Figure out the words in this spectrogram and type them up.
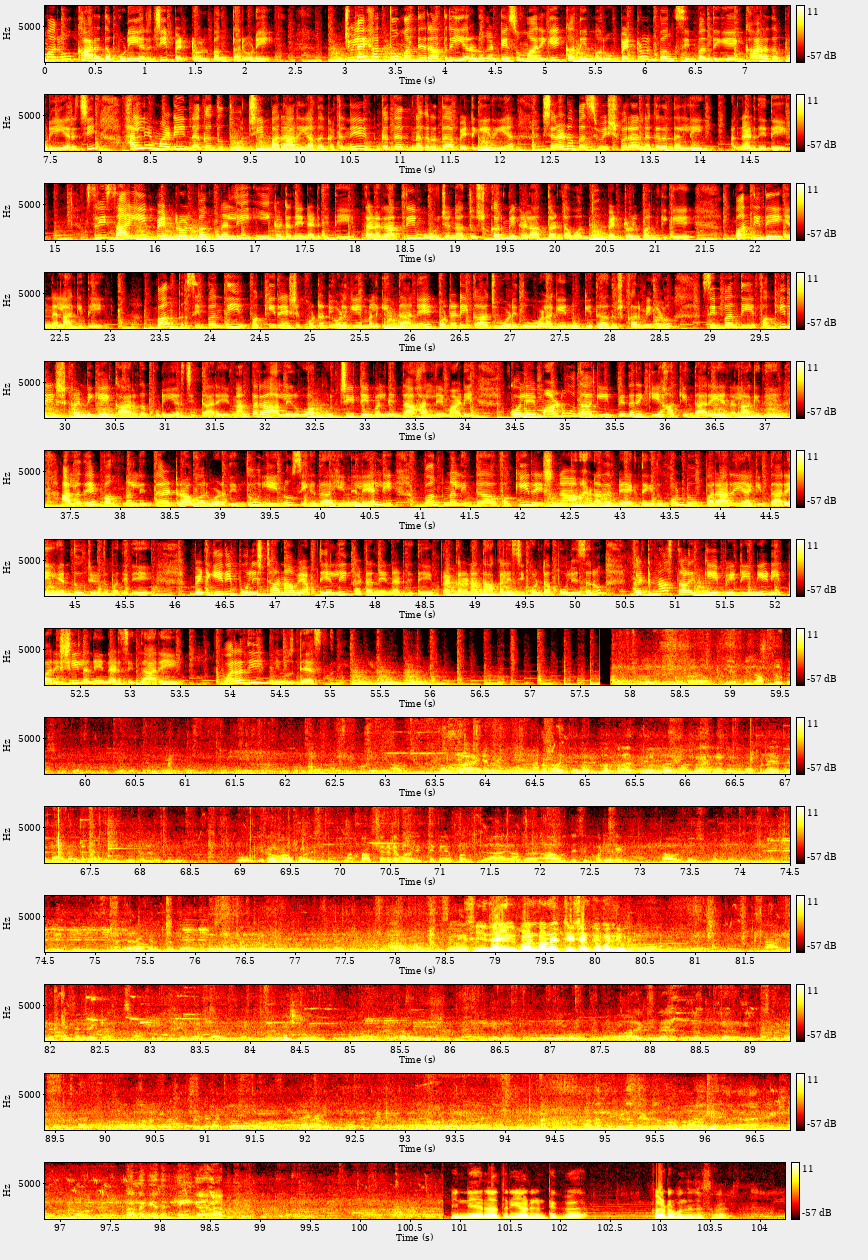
ಕದೀಮರು ಖಾರದ ಪುಡಿ ಎರಚಿ ಪೆಟ್ರೋಲ್ ಬಂಕ್ ದರೋಡೆ. ಜುಲೈ ಹತ್ತು ಮಧ್ಯರಾತ್ರಿ ಎರಡು ಗಂಟೆ ಸುಮಾರಿಗೆ ಕದಿಮರು ಪೆಟ್ರೋಲ್ ಬಂಕ್ ಸಿಬ್ಬಂದಿಗೆ ಖಾರದ ಪುಡಿ ಎರಚಿ ಹಲ್ಲೆ ಮಾಡಿ ನಗದು ದೋಚಿ ಪರಾರಿಯಾದ ಘಟನೆ ಗದಗ್ ನಗರದ ಬೆಟಗೇರಿಯ ಶರಣಬಸವೇಶ್ವರ ನಗರದಲ್ಲಿ ನಡೆದಿದೆ. ಶ್ರೀ ಸಾಯಿ ಪೆಟ್ರೋಲ್ ಬಂಕ್ನಲ್ಲಿ ಈ ಘಟನೆ ನಡೆದಿದೆ. ತಡರಾತ್ರಿ ಮೂರು ಜನ ದುಷ್ಕರ್ಮಿಗಳ ತಂಡವೊಂದು ಪೆಟ್ರೋಲ್ ಬಂಕ್ಗೆ ಬಂದಿದೆ ಎನ್ನಲಾಗಿದೆ. ಬಂಕ್ ಸಿಬ್ಬಂದಿ ಫಕೀರೇಶ್ ಕೊಠಡಿಯೊಳಗೆ ಮಲಗಿದ್ದಾನೆ. ಕೊಠಡಿ ಗಾಜು ಒಡೆದು ಒಳಗೆ ನುಗ್ಗಿದ ದುಷ್ಕರ್ಮಿಗಳು ಸಿಬ್ಬಂದಿ ಫಕೀರೇಶ್ ಕಣ್ಣಿಗೆ ಖಾರದ ಪುಡಿ ಎರಚಿದ್ದಾರೆ. ನಂತರ ಅಲ್ಲಿರುವ ಕುರ್ಚಿ ಟೇಬಲ್ನಿಂದ ಹಲ್ಲೆ ಮಾಡಿ ಕೊಲೆ ಮಾಡುವುದಾಗಿ ಬೆದರಿಕೆ ಹಾಕಿದ್ದಾರೆ ಎನ್ನಲಾಗಿದೆ. ಅಲ್ಲದೆ ಬಂಕ್ನಲ್ಲಿದ್ದ ಡ್ರಾವರ್ ಒಡೆದಿದ್ದು ಏನೂ ಸಿಗದ ಹಿನ್ನೆಲೆಯಲ್ಲಿ ಬಂಕ್ನಲ್ಲಿದ್ದ ಫಕೀರೇಶ್ನ ಹಣದ ಬ್ಯಾಗ್ ತೆಗೆದುಕೊಂಡು ಪರಾರಿಯಾಗಿದ್ದಾರೆ ಎಂದು ತಿಳಿದು ಬಂದಿದೆ. ಬೆಟಗೇರಿ ಪೊಲೀಸ್ ಠಾಣಾ ವ್ಯಾಪ್ತಿಯಲ್ಲಿ ಘಟನೆ ನಡೆದಿದೆ. ಪ್ರಕರಣ ದಾಖಲಿಸಿಕೊಂಡ ಪೊಲೀಸರು ಘಟನಾ ಸ್ಥಳಕ್ಕೆ ಭೇಟಿ ನೀಡಿ ಪರಿಶೀಲನೆ ನಡೆಸಿದ್ದಾರೆ. ವರದಿ ನ್ಯೂಸ್ ಡೆಸ್ಕ್ ಮತ್ತೆ ರಾತ್ರಿ ಎಲ್ಲ ಇಲ್ಲೇ ಅಡ್ಡಾಡೋದು. ಇರೋ ನಾವು ಪೊಲೀಸರು ಮತ್ತು ಹತ್ತ ಕಡೆ ಬಂದು ಇತ್ತ ಕಡೆ ಬಂಕ್ ಅದ ಆ ಉದ್ದೇಶಕ್ಕೆ ಬರ್ತಾರೆ ಆ ಉದ್ದೇಶ ಬರಲಿಲ್ಲ ಸೀದಾ ಇಲ್ಲಿ ಬಂದವನೇ ಸ್ಟೇಷನ್ಗೆ ಬಂದೀವಿ ರೀ ನಾಲ್ಕನೇ ಸ್ಟೇಷನ್ ಅದನ್ನು ಹಿಡಿದು ಹಿಡಿದು ನನಗೆ ಇದು ಹಿಂಗೆ ನಿನ್ನೆ ರಾತ್ರಿ ಎರಡು ಗಂಟೆಗೆ ಕಳ್ರು ಬಂದಿದ್ದೆ ಸರ್.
